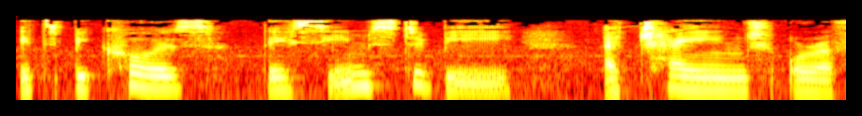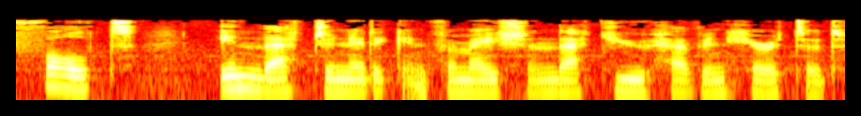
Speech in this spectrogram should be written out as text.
it's because there seems to be a change or a fault in that genetic information that you have inherited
